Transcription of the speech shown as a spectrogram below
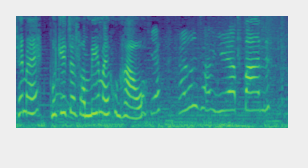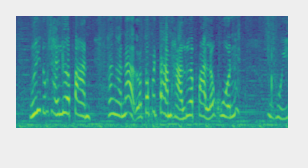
ใช่ไหมเมื่อกี้เจอซอมบี้ไหมคุณเขาเดี๋ยวเราต้องใช้เรือปั่นเฮ้ยต้องใช้เรือปั่นถ้างั้นอะเราต้องไปตามหาเรือปั่นแล้วคุณหุย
